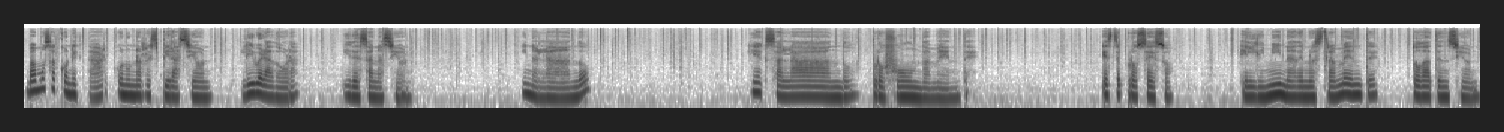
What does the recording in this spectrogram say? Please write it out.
Vamos a conectar con una respiración liberadora y de sanación. Inhalando y exhalando profundamente. Este proceso elimina de nuestra mente toda tensión,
